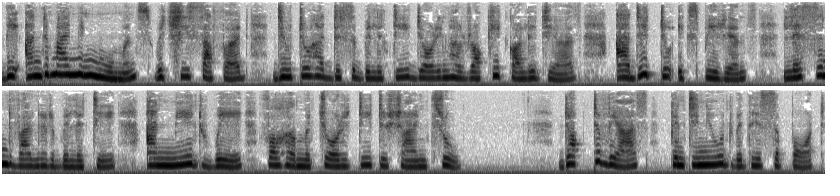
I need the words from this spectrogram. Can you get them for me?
The undermining moments which she suffered due to her disability during her rocky college years added to experience, lessened vulnerability, and made way for her maturity to shine through. Dr. Vyas continued with his support,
